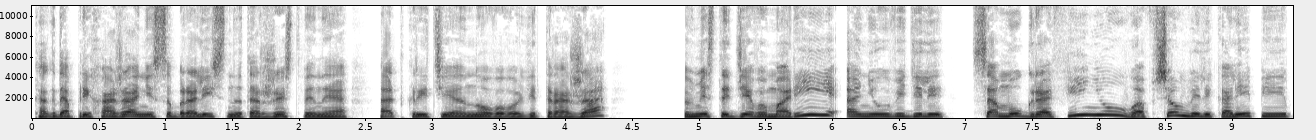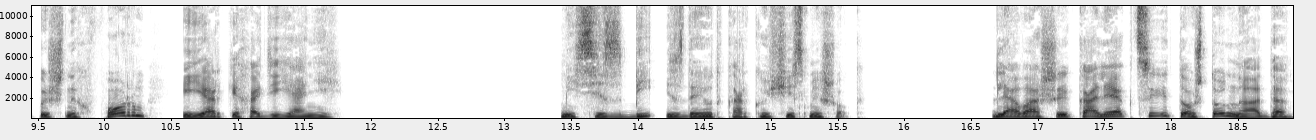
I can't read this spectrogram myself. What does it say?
когда прихожане собрались на торжественное открытие нового витража, Вместо Девы Марии они увидели саму графиню во всем великолепии пышных форм и ярких одеяний. Миссис Би издает каркающий смешок. «Для вашей коллекции то, что надо».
